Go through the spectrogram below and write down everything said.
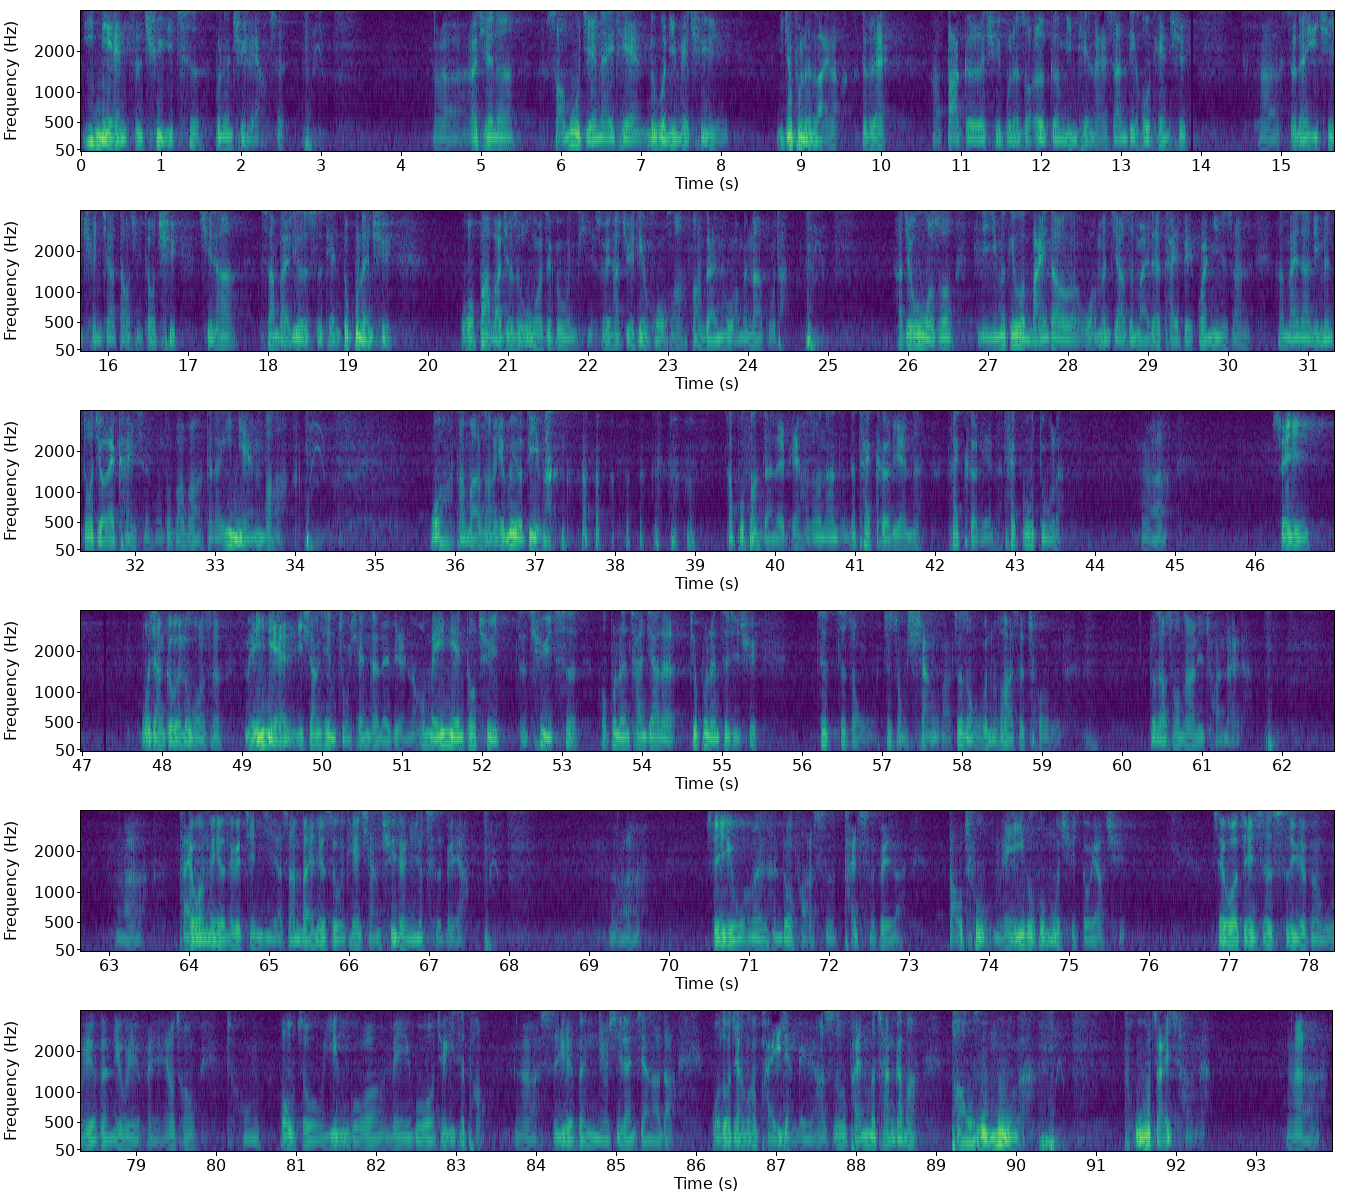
一年只去一次，不能去两次。啊而且呢，扫墓节那一天，如果你没去，你就不能来了，对不对？啊，大哥去不能说二哥明天来，三弟后天去，啊，只能一去全家到齐都去，其他三百六十四天都不能去。我爸爸就是问我这个问题，所以他决定火化放在我们那古塔。他就问我说：“你你们给我埋到我们家是埋在台北观音山，那埋到你们多久来看一次？”我说：“爸爸，大概一年吧。”哇，他马上有没有地方？他不放在那边，他说：“那那太可怜了，太可怜了，太孤独了。”啊，所以我想各位，如果是每一年你相信祖先在那边，然后每一年都去只去一次或不能参加的，就不能自己去。这这种这种想法，这种文化是错误的，不知道从哪里传来的。啊，台湾没有这个经济啊，三百六十五天想去的你就慈悲啊，啊，所以我们很多法师太慈悲了，到处每一个湖墓区都要去。所以我这一次四月份、五月份、六月份要从从欧洲、英国、美国就一直跑啊，十月份纽西兰、加拿大。我都叫他们排一两个月，啊，师傅排那么长干嘛？跑坟墓了，屠宰场了，啊！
